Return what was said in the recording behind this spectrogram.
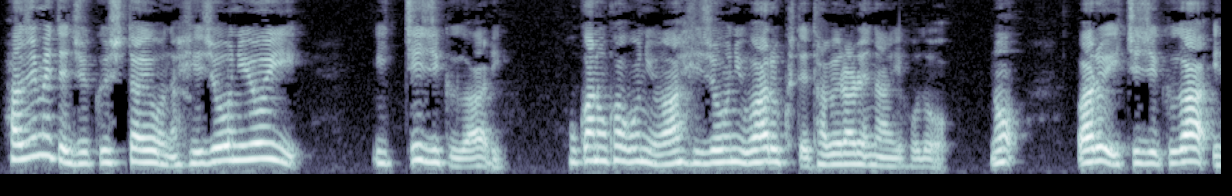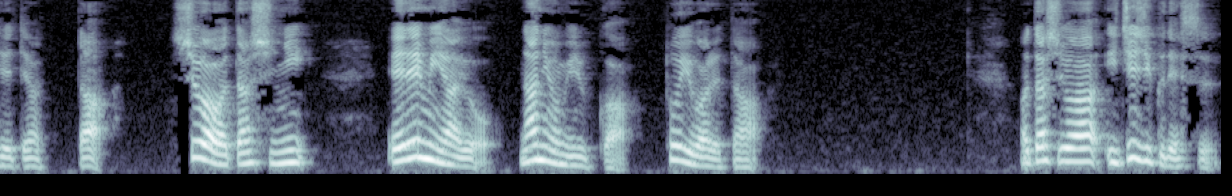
初めて熟したような非常に良い一軸があり、他のカゴには非常に悪くて食べられないほどの悪い一軸が入れてあった。主は私に、エレミアよ、何を見るか、と言われた。私は一軸です。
